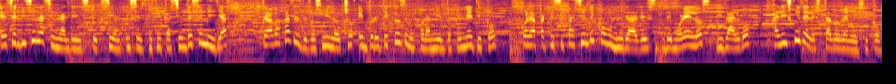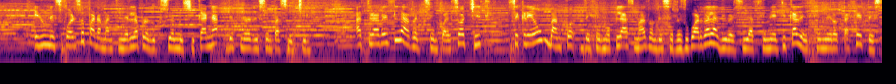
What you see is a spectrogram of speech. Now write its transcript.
El Servicio Nacional de Inspección y Certificación de Semillas trabaja desde 2008 en proyectos de mejoramiento genético con la participación de comunidades de Morelos, Hidalgo, Jalisco y del Estado de México, en un esfuerzo para mantener la producción mexicana de flores de cempasúchil. A través de la red Xochitl, se creó un banco de germoplasma donde se resguarda la diversidad genética del género Tagetes,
